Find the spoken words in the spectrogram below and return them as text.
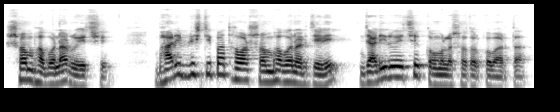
সম্ভাবনা রয়েছে। ভারী বৃষ্টিপাত হওয়ার সম্ভাবনার জেরে জারি রয়েছে কমলা সতর্কবার্তা।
